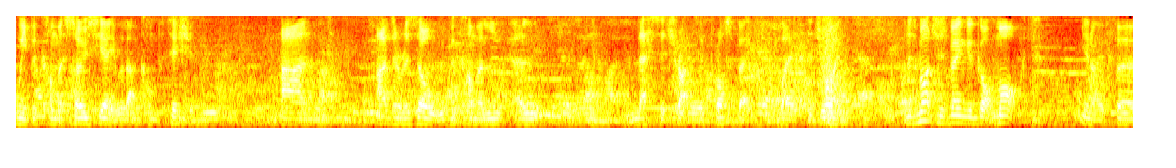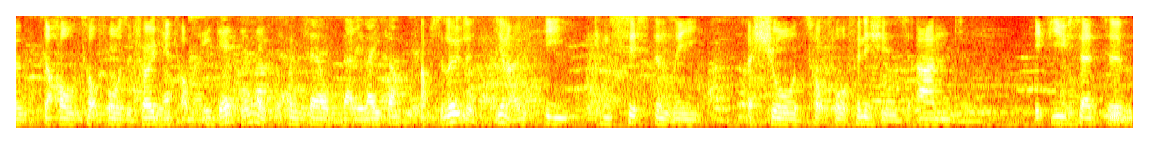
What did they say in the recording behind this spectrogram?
we become associated with that competition. And as a result, we become a, a less attractive prospect for players to join. And as much as Wenger got mocked, you know, for the whole top four as a trophy yeah, comment. He did, didn't he? Up until very late on. Absolutely. You know, he consistently assured top four finishes. And if you said to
